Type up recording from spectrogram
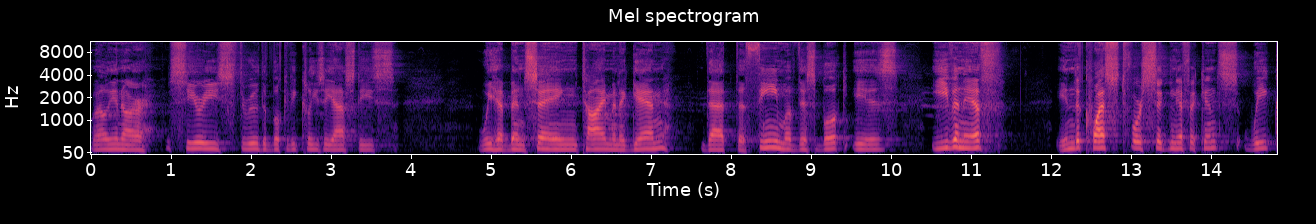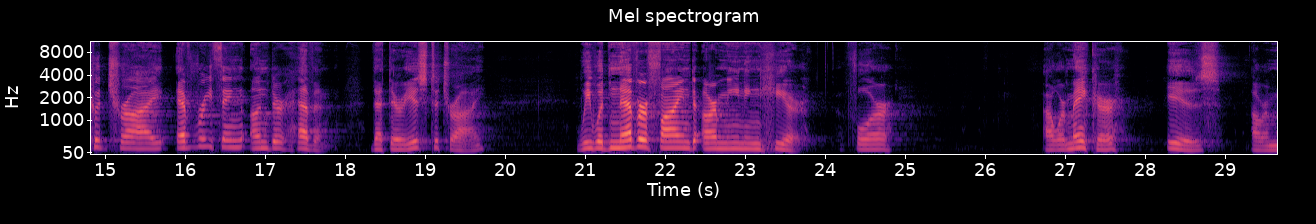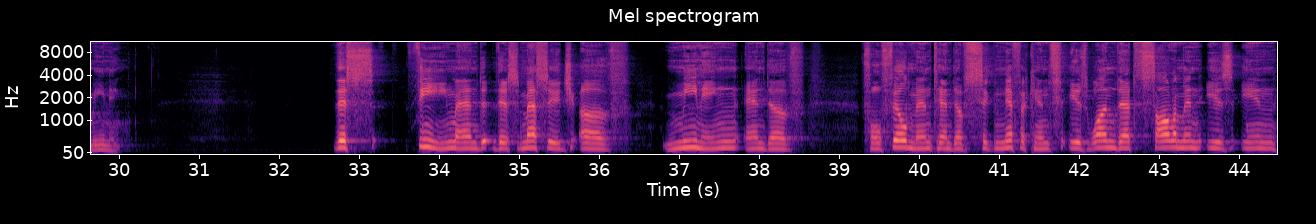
Well, in our series through the book of Ecclesiastes, we have been saying time and again that the theme of this book is even if, in the quest for significance, we could try everything under heaven that there is to try, we would never find our meaning here, for our Maker is our meaning. This theme and this message of meaning and of fulfillment and of significance is one that Solomon is in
